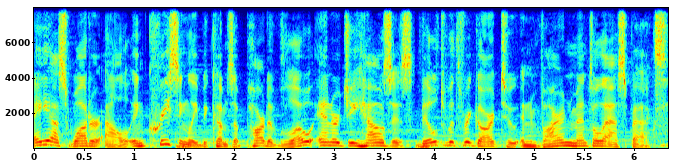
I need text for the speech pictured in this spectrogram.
AS Water Owl increasingly becomes a part of low energy houses built with regard to environmental aspects.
